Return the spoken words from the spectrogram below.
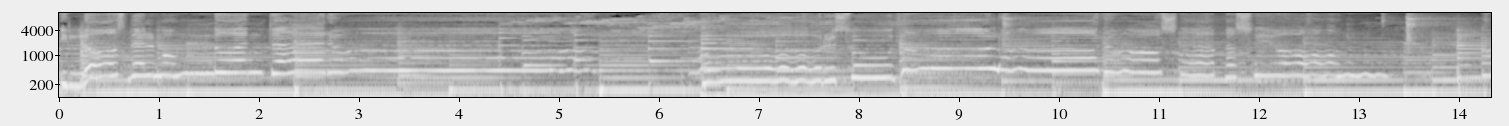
y los del mundo entero. Por su dolorosa pasión,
